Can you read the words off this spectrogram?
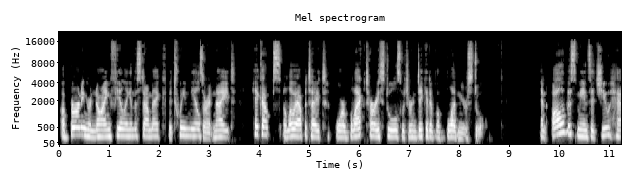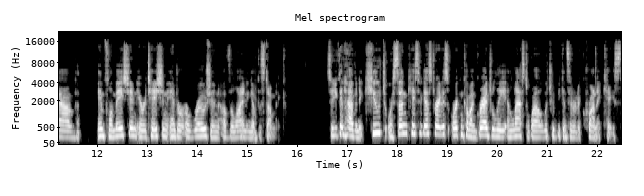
a burning or gnawing feeling in the stomach between meals or at night, hiccups, a low appetite, or black tarry stools, which are indicative of blood in your stool. And all of this means that you have inflammation, irritation, and or erosion of the lining of the stomach. So you can have an acute or sudden case of gastritis, or it can come on gradually and last a while, which would be considered a chronic case.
